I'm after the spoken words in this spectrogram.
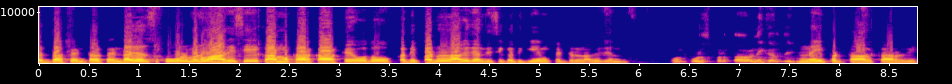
ਅੱਧਾ ਘੰਟਾ ਘੰਟਾ। ਜਦ ਸਕੂਲ ਮਨਵਾਦੀ ਸੀ ਕੰਮ ਕਰ ਕਰਕੇ ਉਦੋਂ ਕਦੀ ਪੜਨ ਲੱਗ ਜਾਂਦੀ ਸੀ ਕਦੀ ਗੇਮ ਖੇਡਣ ਲੱਗ ਜਾਂਦੀ ਸੀ। ਹੁਣ ਪੁਲਿਸ ਪੜਤਾਲ ਨਹੀਂ ਕਰਦੀ ਨਹੀਂ ਪੜਤਾਲ ਕਰ ਰਹੀ।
